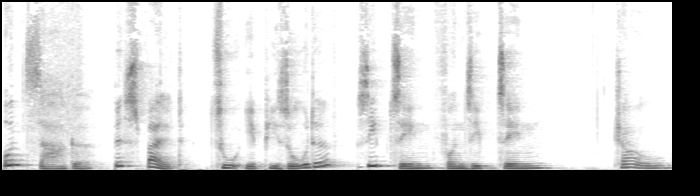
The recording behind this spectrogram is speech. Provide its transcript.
und sage bis bald zu Episode 17 von 17. Ciao.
